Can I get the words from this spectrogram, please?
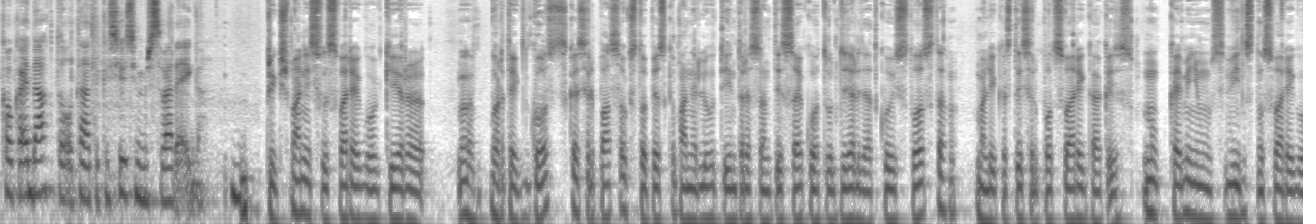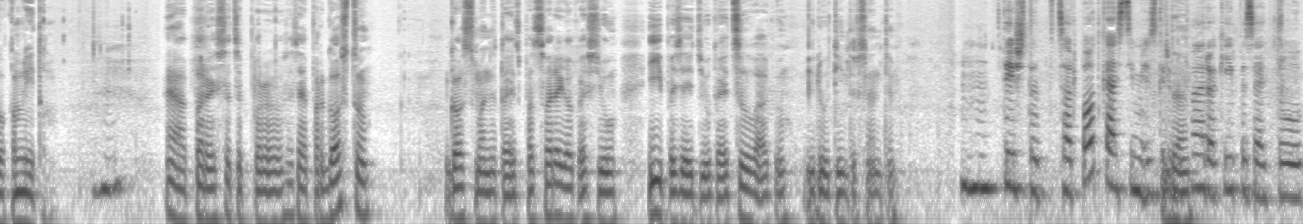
kaut kāda aktualitāte, kas jums ir svarīga? Priekš manis vissvarīgāk ir var teikt, gosts, kas ir pasaules, tāpēc, ka man ir ļoti interesanti sekot un dzirdēt, ko viņš stosta. Man liekas, tas ir pats svarīgākais, nu, kā minimums, viens no svarīgākajiem lietām. Mhm. Jā, pareizi sacīt par, par gostu. Gosts man ir tāds pats svarīgākais, jo īpazīt jau kā cilvēku ir ļoti interesanti. Mm -hmm. Tieši tad caur podkāstiem jūs gribat vairāk iepazīt to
